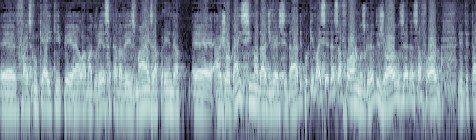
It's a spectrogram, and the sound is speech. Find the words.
é, faz com que a equipe ela amadureça cada vez mais, aprenda é, a jogar em cima da adversidade, porque vai ser dessa forma. Os grandes jogos é dessa forma. A gente tá,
